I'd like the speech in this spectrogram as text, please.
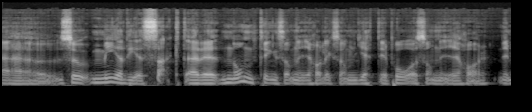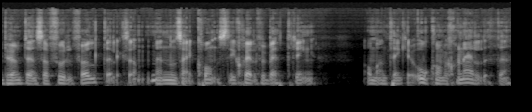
Eh, så med det sagt, är det någonting som ni har liksom gett er på som ni har, ni behöver inte ens ha fullföljt det liksom, men någon sån här konstig självförbättring. Om man tänker okonventionell lite.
